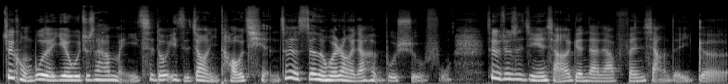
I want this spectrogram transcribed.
最恐怖的业务就是他每一次都一直叫你掏钱，这个真的会让人家很不舒服。这个就是今天想要跟大家分享的一个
